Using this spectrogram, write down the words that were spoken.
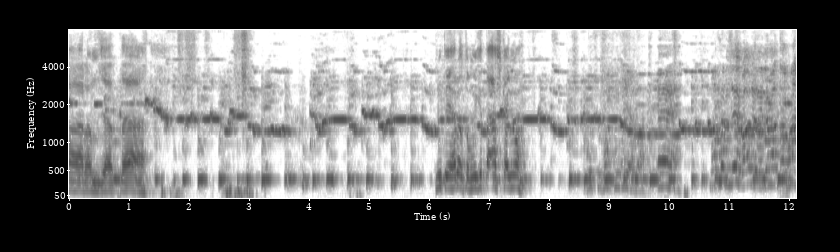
Aram jata. Nte haro to mi kita as kai mo. Eh, ma tham gia bảo là nó tao ha.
